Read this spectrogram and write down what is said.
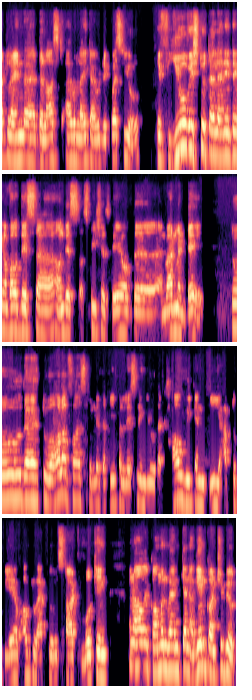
at uh, the last, I would like, I would request you, if you wish to tell anything about this uh, on this auspicious day of the Environment Day, to the to all of us, to the people listening you, that how we can be have to behave, how to have to start working, and how a common man can again contribute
